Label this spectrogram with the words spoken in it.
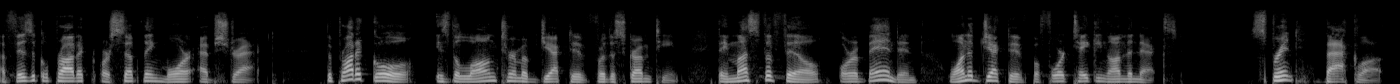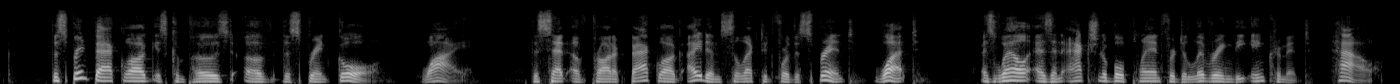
a physical product, or something more abstract. The product goal is the long term objective for the Scrum team. They must fulfill or abandon one objective before taking on the next. Sprint backlog. The sprint backlog is composed of the sprint goal. Why? The set of product backlog items selected for the sprint what, as well as an actionable plan for delivering the increment, how.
